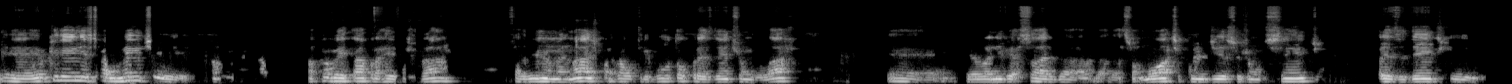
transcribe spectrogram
é, eu queria inicialmente aproveitar para registrar, fazer uma homenagem, pagar o tributo ao presidente Angular, é, pelo aniversário da, da, da, sua morte, como disse o João Vicente, presidente que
